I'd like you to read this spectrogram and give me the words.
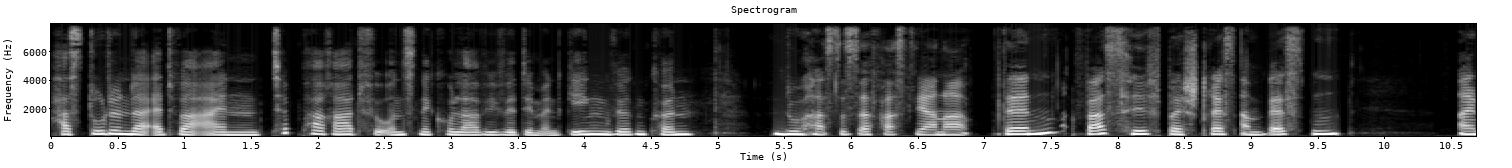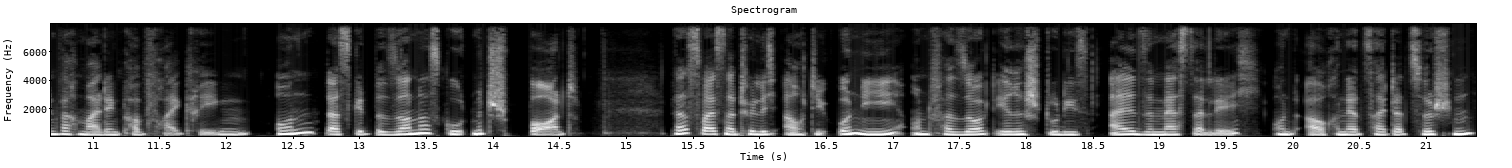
Hast du denn da etwa einen Tipp parat für uns, Nicola, wie wir dem entgegenwirken können? Du hast es erfasst, Jana. Denn was hilft bei Stress am besten? Einfach mal den Kopf freikriegen. Und das geht besonders gut mit Sport. Das weiß natürlich auch die Uni und versorgt ihre Studis allsemesterlich und auch in der Zeit dazwischen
